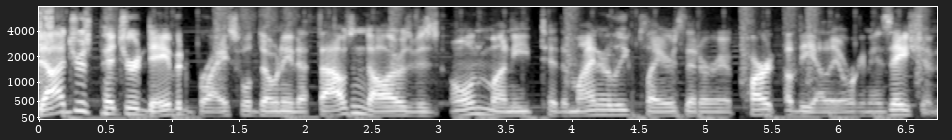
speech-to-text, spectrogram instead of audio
Dodgers pitcher David Price will donate $1,000 of his own money to the minor league players that are a part of the LA organization.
